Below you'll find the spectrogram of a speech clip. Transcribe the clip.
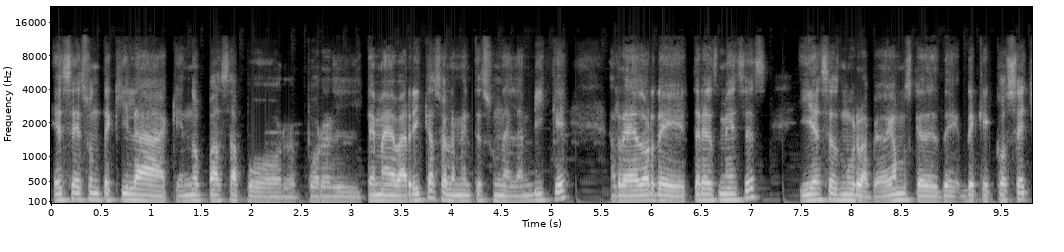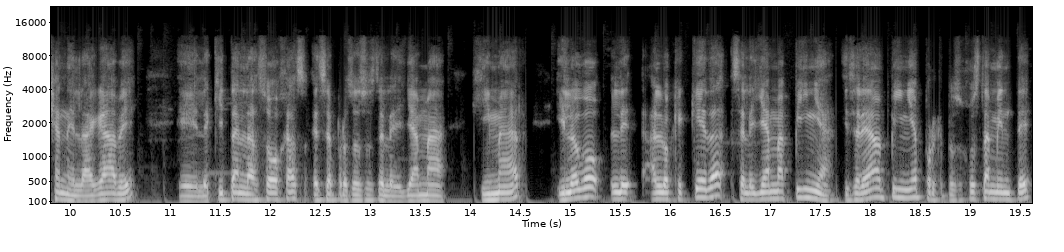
Ese es un tequila que no pasa por, por el tema de barrica, solamente es un alambique alrededor de tres meses y ese es muy rápido. Digamos que desde de que cosechan el agave eh, le quitan las hojas, ese proceso se le llama jimar, y luego a lo que queda se le llama piña, y se le llama piña porque pues justamente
